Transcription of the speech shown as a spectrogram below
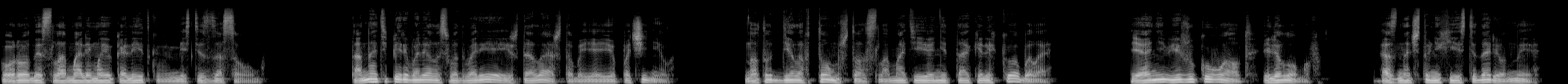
Уроды сломали мою калитку вместе с засовом. Она теперь валялась во дворе и ждала, чтобы я ее починил. Но тут дело в том, что сломать ее не так и легко было. Я не вижу кувалд или ломов. А значит, у них есть одаренные.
